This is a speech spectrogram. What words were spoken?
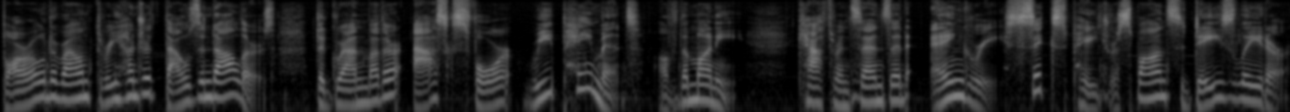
borrowed around $300,000. The grandmother asks for repayment of the money. Katherine sends an angry six page response days later.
